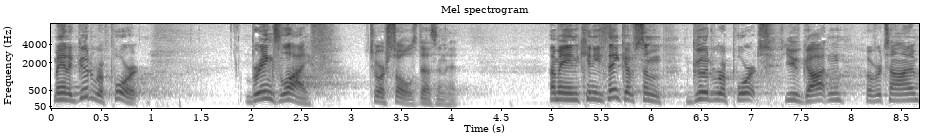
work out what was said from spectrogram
man, a good report brings life to our souls, doesn't it? I mean, can you think of some good reports you've gotten over time?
